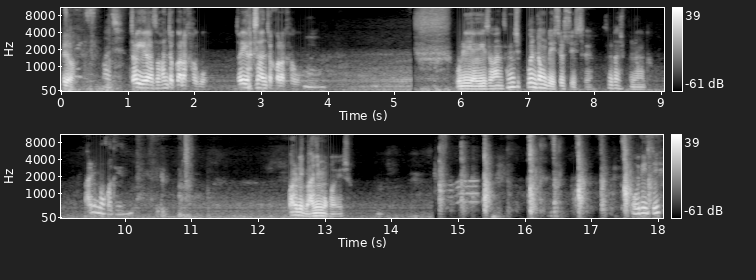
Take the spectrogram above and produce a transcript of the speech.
그죠? 맞아. 저기 가서 한 젓가락 하고, 저기 가서 한 젓가락 하고. 응. 우리 여기서 한 30분 정도 있을 수 있어요. 3, 40분 정도. 빨리 먹어야 되겠네. 빨리 많이 먹어야죠. 어디지?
